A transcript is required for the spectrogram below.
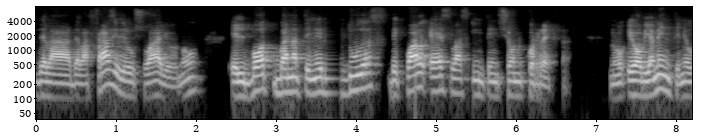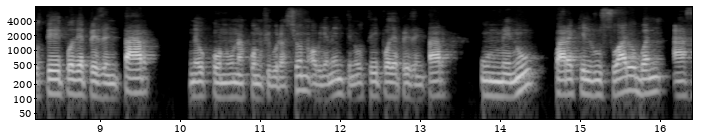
de la, de la frase del usuario, ¿no? el bot van a tener dudas de cuál es la intención correcta. ¿no? Y obviamente, ¿no? usted puede presentar ¿no? con una configuración, obviamente, ¿no? usted puede presentar un menú para que el usuario van a,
